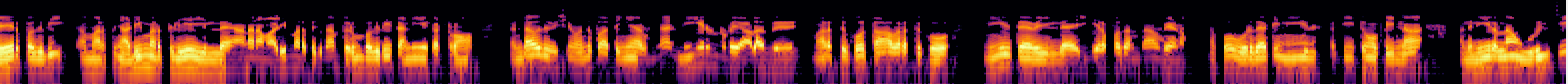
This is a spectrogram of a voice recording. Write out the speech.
வேர் பகுதி மரத்துக்கு அடிமரத்துலேயே இல்லை. ஆனால் நம்ம அடிமரத்துக்கு தான் பெரும்பகுதி தண்ணியை கட்டுறோம். ரெண்டாவது விஷயம் வந்து பார்த்தீங்க அப்படின்னா நீரினுடைய அளவு மரத்துக்கோ தாவரத்துக்கோ நீர் தேவையில்லை. ஈரப்பதம் தான் வேணும். அப்போது ஒரு தாட்டி நீர் கட்டிட்டோம் அப்படின்னா அந்த நீரெல்லாம் உறிஞ்சி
